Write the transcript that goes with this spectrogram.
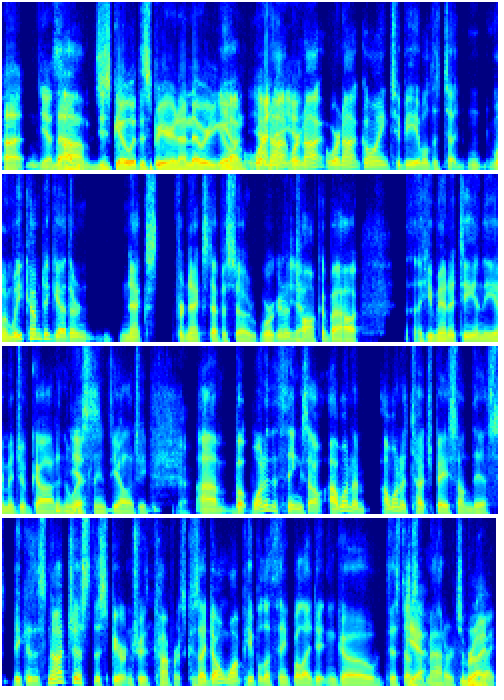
Uh, Yes. um, just go with the spirit. I know where you're Yeah, going. we're I know, not. yeah. We're not. We're not going to be able to. T- when we come together next for next episode, we're going to Yeah. talk about uh, humanity and the image of God in the Yes. Wesleyan theology. Yeah. Um, but one of the things I want to I want to touch base on this because it's not just the Spirit and Truth conference because I don't want people to think, well, I didn't go. This doesn't Yeah, matter to me, right.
